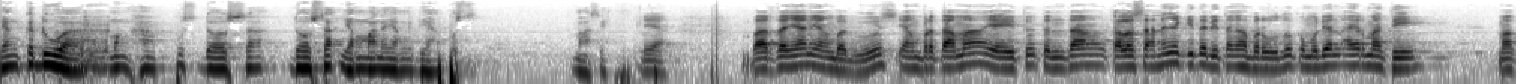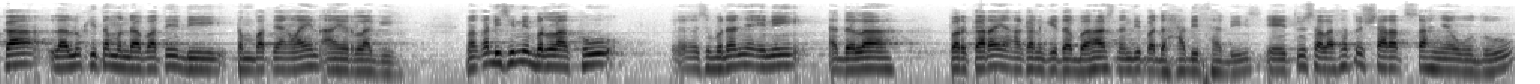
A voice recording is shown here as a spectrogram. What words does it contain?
Yang kedua, menghapus dosa dosa yang mana yang dihapus. Kasih. Iya. Pertanyaan yang bagus. Yang pertama yaitu tentang kalau seandainya kita di tengah berwudu kemudian air mati, maka lalu kita mendapati di tempat yang lain air lagi. Maka di sini berlaku e, sebenarnya ini adalah perkara yang akan kita bahas nanti pada hadis-hadis yaitu salah satu syarat sahnya wudu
